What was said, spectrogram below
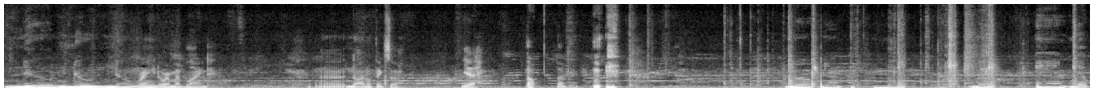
No, no, no, right? Or am I blind? Uh, no, I don't think so. Yeah. Oh, okay. no, no, no, no, and no.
